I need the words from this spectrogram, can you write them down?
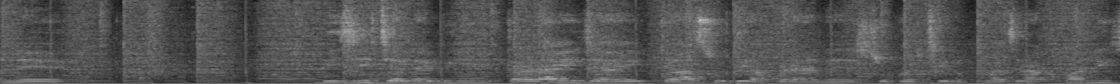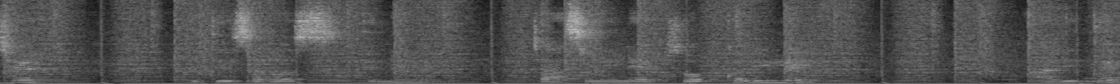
અને બીજી જલેબી તળાઈ જાય ત્યાં સુધી આપણે આને સુગર સિરપમાં જ રાખવાની છે. જેથી સરસ એને ચાસણીને એબ્સોર્બ કરી લે આ રીતે.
